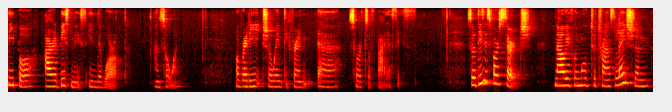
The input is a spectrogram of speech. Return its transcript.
people are a business in the world, and so on. Already showing different uh, sorts of biases. So this is for search. Now if we move to translation,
